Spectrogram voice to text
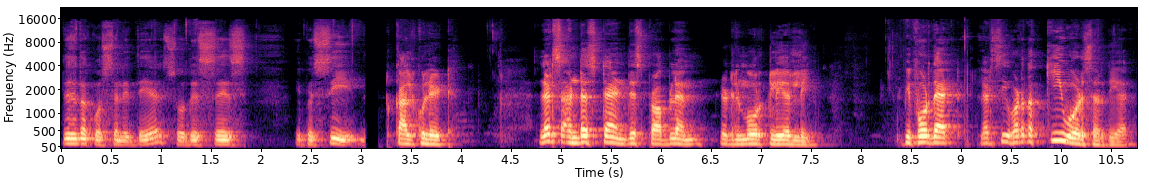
This is the question is there. So this is, if you see, to calculate. Let's understand this problem little more clearly before that let's see what are the keywords are there.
